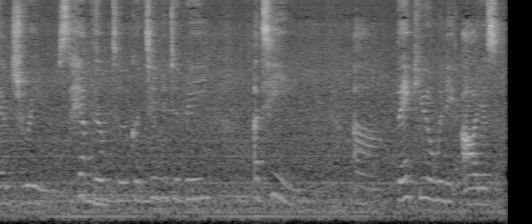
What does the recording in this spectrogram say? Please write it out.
their dreams, to help them to continue to be a team. Um, thank you, and we need all your support.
